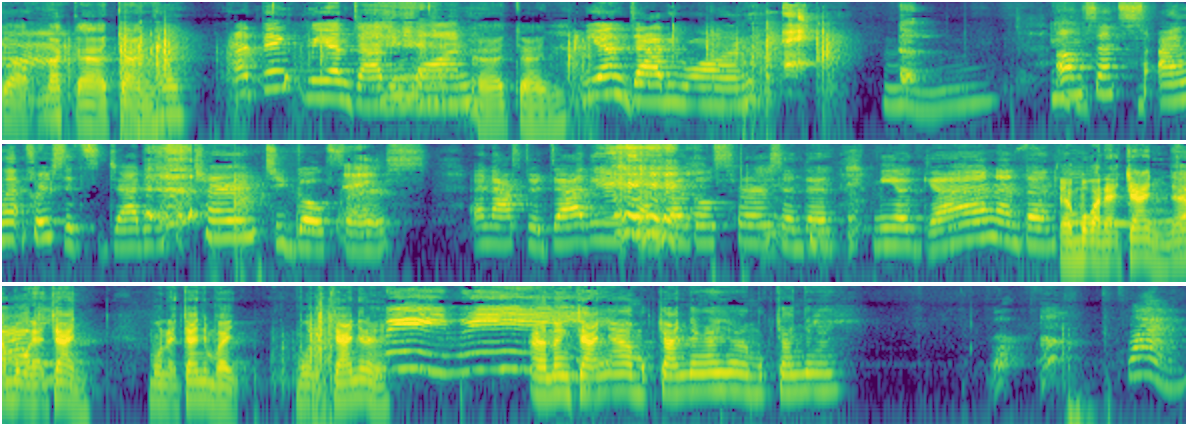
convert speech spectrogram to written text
Giọt nó cà chành hay. I think me and Daddy won. Cà chành. Me and Daddy won. Um, since I went first, it's Daddy's turn to go first. And after Daddy, Santa goes first, and then me again, and then À, một lại chanh nha, một lại chanh. Một lại chanh như vậy. Một lại chanh như này. me, me. À, đang chanh nha, một chanh như ngay, một chanh như ngay. Fine.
